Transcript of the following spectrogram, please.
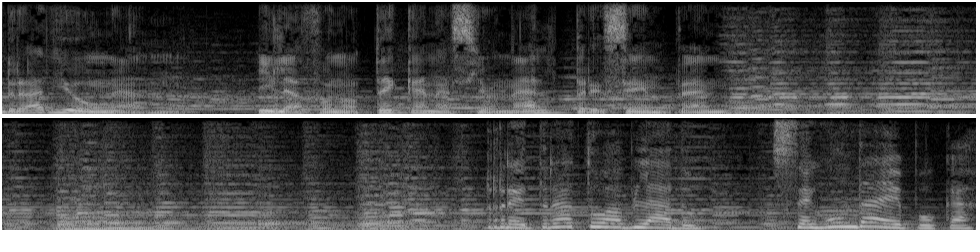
Radio UNAM y la Fonoteca Nacional presentan Retrato Hablado, Segunda Época.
